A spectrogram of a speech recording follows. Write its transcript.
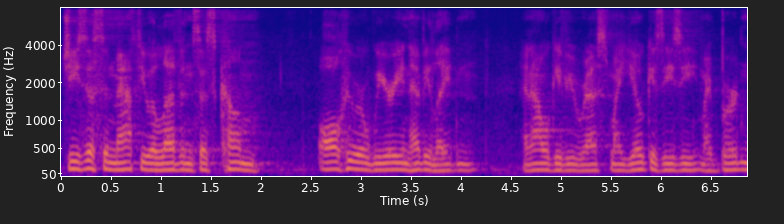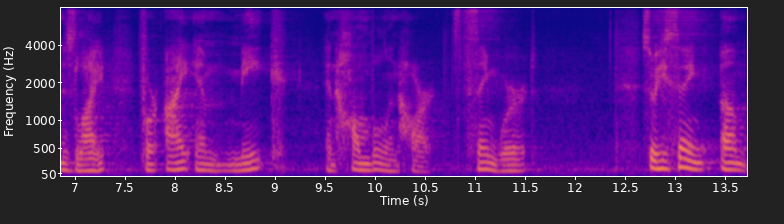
Jesus in Matthew 11 says, Come, all who are weary and heavy laden, and I will give you rest. My yoke is easy, my burden is light, for I am meek and humble in heart. It's the same word. So he's saying, um,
